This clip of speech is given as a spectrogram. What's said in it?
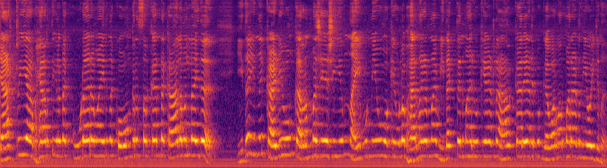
രാഷ്ട്രീയ അഭയാർത്ഥികളുടെ കൂടാരമായിരുന്ന കോൺഗ്രസ് സർക്കാരിന്റെ കാലമല്ല ഇത്. ഇത് ഇന്ന് കഴിവും കർമ്മശേഷിയും നൈപുണ്യവും ഒക്കെയുള്ള ഭരണഘടനാ വിദഗ്ധന്മാരും ഒക്കെ ആയിട്ടുള്ള ആൾക്കാരെയാണ് ഇപ്പോൾ ഗവർണർമാരായിട്ട് നിയോഗിക്കുന്നത്.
